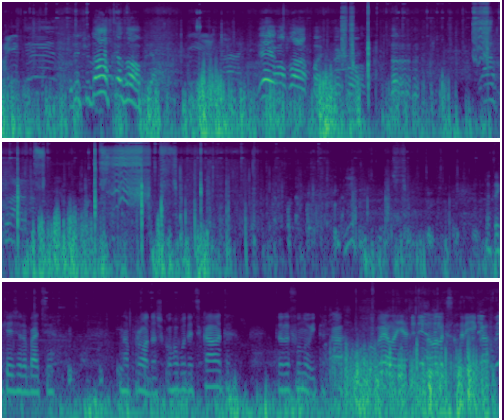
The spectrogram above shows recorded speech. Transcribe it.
А яке? Іди сюди, сказав, бля. Де його злапай, Микола? Я вклаю. Ось такий жеребець на продаж. Кого буде цікавити, телефонуйте. Така кобила є на Олександрійка не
